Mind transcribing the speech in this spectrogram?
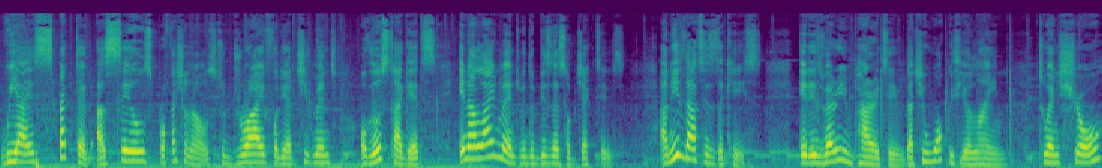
we are expected as sales professionals to drive for the achievement of those targets in alignment with the business objectives. And if that is the case, it is very imperative that you work with your line to ensure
